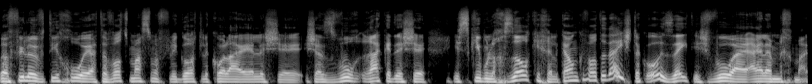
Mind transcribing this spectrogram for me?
ואפילו הבטיחו אה, הטבות מס מפליגות לכל האלה ש, שעזבו רק כדי שיסכימו לחזור, כי חלקם כבר, אתה יודע, השתקעו, זה, התיישבו, היה, היה להם נחמד.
